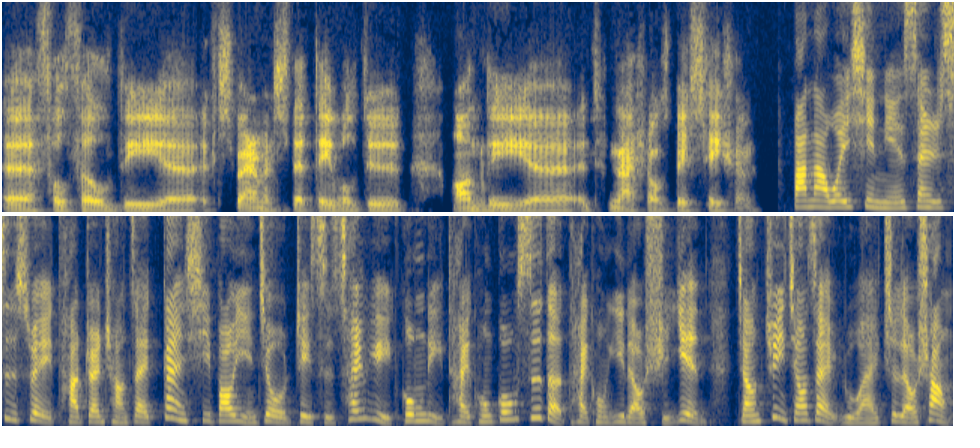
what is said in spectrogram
uh, fulfill the uh, experiments that they will do on the uh, International Space Station. 巴纳威现年三十四岁，他专长在干细胞研究。这次参与公立太空公司的太空医疗实验，将聚焦在乳癌治疗上。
